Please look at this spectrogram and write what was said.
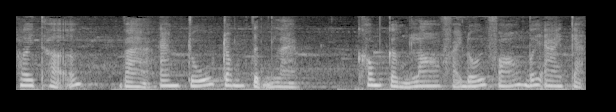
hơi thở và an trú trong tịnh lạc. Không cần lo phải đối phó với ai cả.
